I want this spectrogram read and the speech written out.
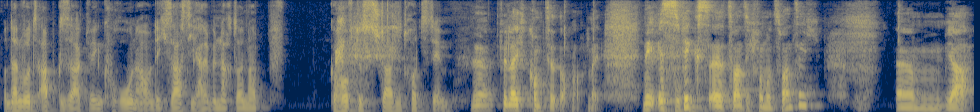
und dann wurde es abgesagt wegen Corona. Und ich saß die halbe Nacht und habe gehofft, es startet trotzdem. ja, vielleicht kommt es ja doch noch. Nee, nee ist fix äh, 2025. Ähm, ja,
